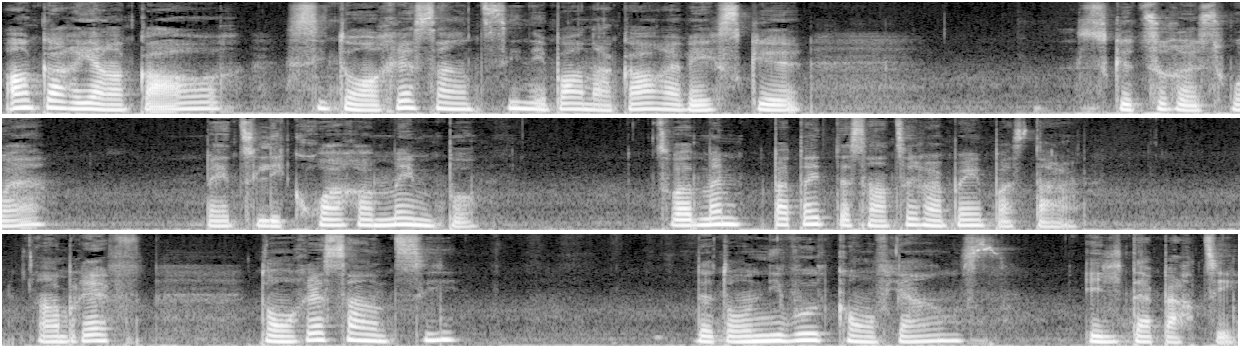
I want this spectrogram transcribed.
encore et encore, si ton ressenti n'est pas en accord avec ce que, ce que tu reçois, ben tu les croiras même pas. Tu vas même peut-être te sentir un peu imposteur. En bref, ton ressenti de ton niveau de confiance, il t'appartient.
